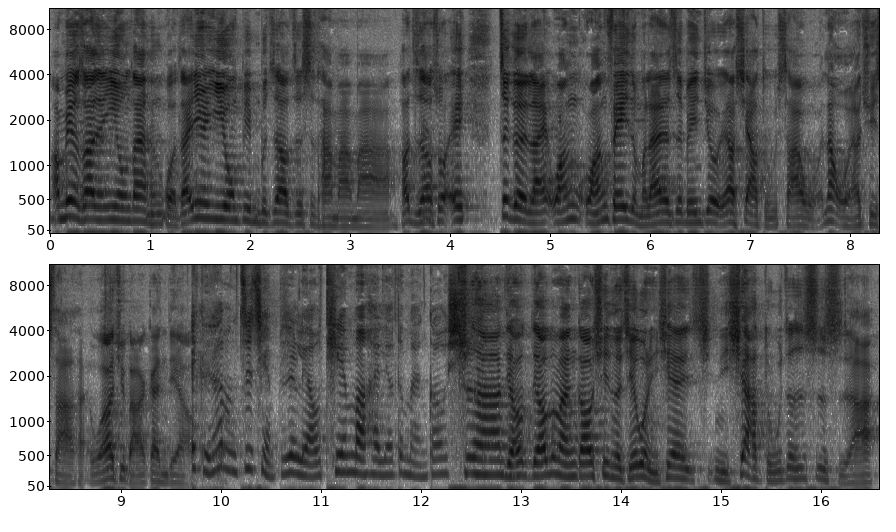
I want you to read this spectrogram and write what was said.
啊，没有杀人，义翁当然很火大，因为义翁并不知道这是他妈妈，他只知道说，哎，这个来王王妃怎么来了这边就要下毒杀我，那我要去杀他，我要去把他干掉。哎，可是他们之前不是聊天吗？还聊得蛮高兴。是啊，聊聊得蛮高兴的，结果你现在你下毒，这是事实啊，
